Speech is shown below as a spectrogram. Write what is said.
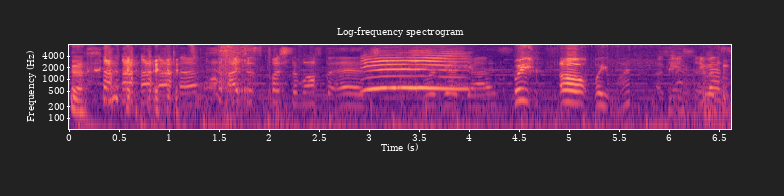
I just pushed him off the edge. We're good, guys. Wait, oh, wait, what? Okay, so You guys-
